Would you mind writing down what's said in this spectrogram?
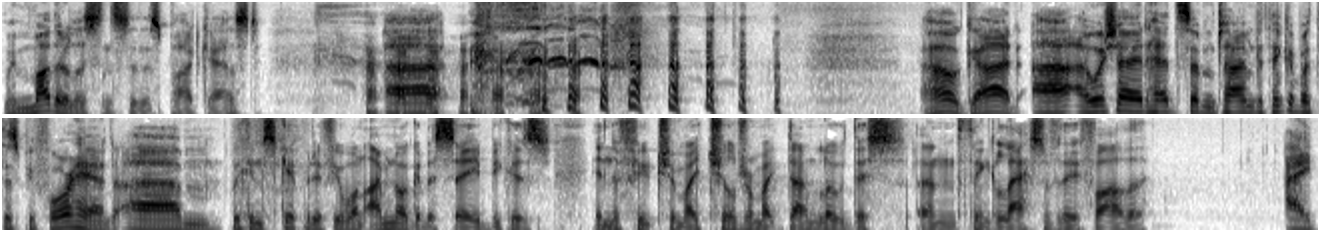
My mother listens to this podcast. Uh, oh God! Uh, I wish I had had some time to think about this beforehand. Um, We can skip it if you want. I'm not going to say because in the future my children might download this and think less of their father. I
